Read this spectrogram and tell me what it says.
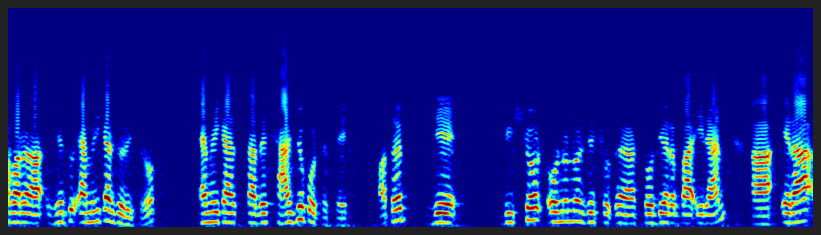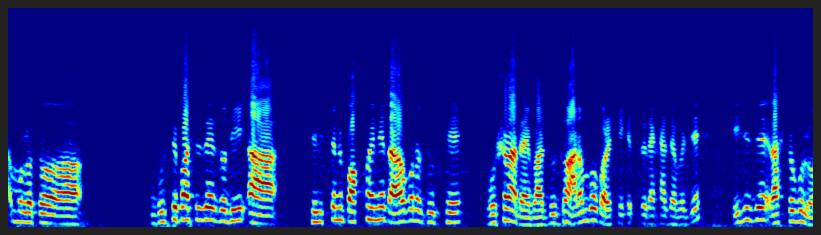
আবার যেহেতু আমেরিকার চরিত্র, আমেরিকা তাদের সাহায্য করতেছে, অতএব যে বিশ্বর অন্যান্য যে সৌদি আরব বা ইরান এরা মূলত বুঝতে পারছে যে যদি ফিলিস্তিনের পক্ষ নিয়ে তারাও কোনো যুদ্ধে ঘোষণা দেয় বা যুদ্ধ আরম্ভ করে সেক্ষেত্রে দেখা যাবে যে এই যে যে রাষ্ট্রগুলো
